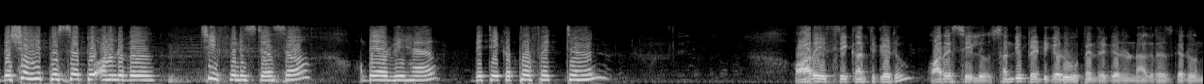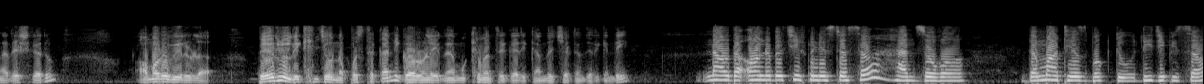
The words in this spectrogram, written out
the Shahid Pustak to Honorable Chief Minister, sir. There we have. They take a perfect turn. RI Srikanth గారు ఆర్ఎస్సీలు సందీప్ రెడ్డి గారు ఉపేంద్ర గారు నాగరాజ్ గారు నరేష్ గారు అమరవీరుల పేర్లు లిఖించి ఉన్న పుస్తకాన్ని గౌరవనీయులైన ముఖ్యమంత్రి గారికి అందజేయడం జరిగింది Now the Honorable Chief Minister, sir, hands over the Martyrs book to DGP, sir.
